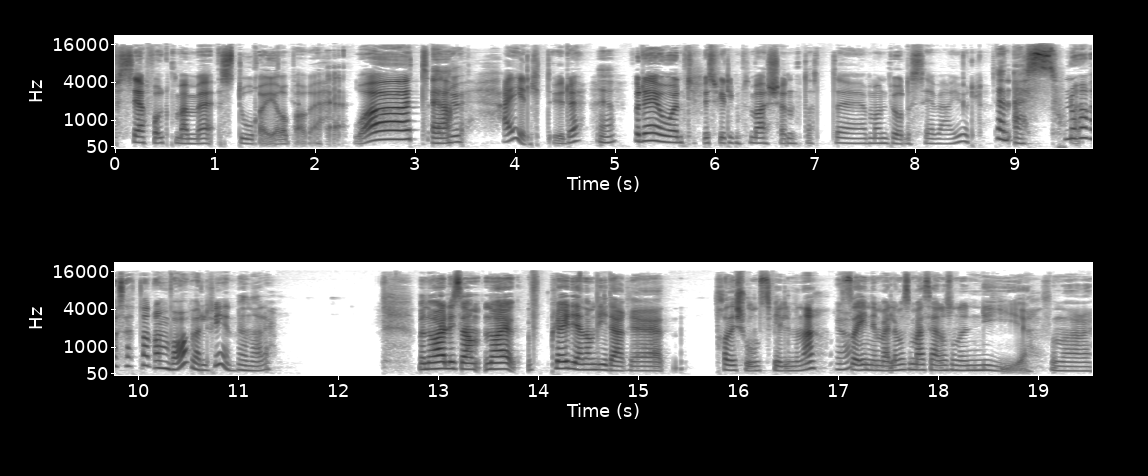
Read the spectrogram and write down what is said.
ser folk på meg med store øyne og bare What? Ja. Er du helt ute? Ja. For det er jo en typisk film som jeg har skjønt at uh, man burde se hver jul. Den er så Nå har jeg sett den. Han var veldig fin. Den er det. Men nå har jeg liksom Nå har jeg pløyd gjennom de der eh, tradisjonsfilmene, Ja. så innimellom så må jeg se noen sånne nye sånne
